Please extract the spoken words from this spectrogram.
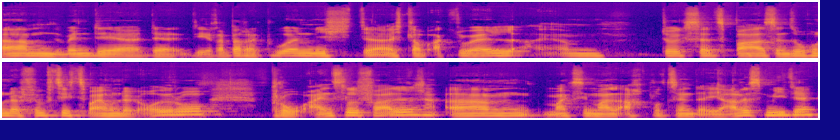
Ähm, wenn der, der, die Reparaturen nicht, äh, ich glaube aktuell ähm, durchsetzbar sind so 150, 200 Euro pro Einzelfall, ähm, maximal acht Prozent der Jahresmiete.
